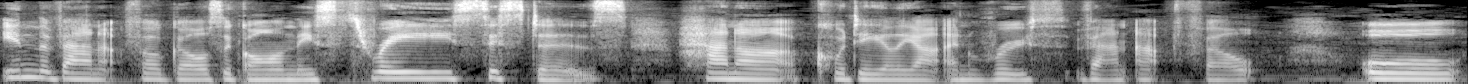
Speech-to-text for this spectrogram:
in the Van Apfel Girls Are Gone, these three sisters, Hannah, Cordelia, and Ruth Van Apfel, all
